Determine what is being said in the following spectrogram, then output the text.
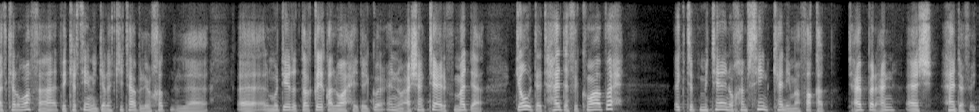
أذكر وفاء ذكرتيني قرأت كتاب اللي يخط آه، المدير التدقيق الواحد يقول إنه عشان تعرف مدى جودة هدفك واضح اكتب 250 كلمة فقط. تعبر عن إيش هدفك.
